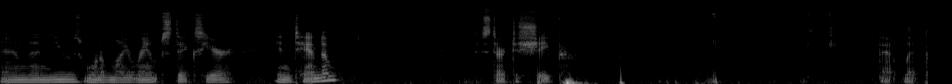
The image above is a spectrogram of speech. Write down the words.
and then use one of my ramp sticks here in tandem to start to shape that lip.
